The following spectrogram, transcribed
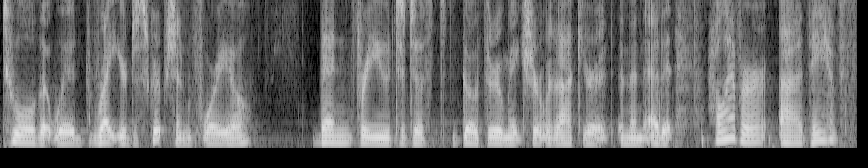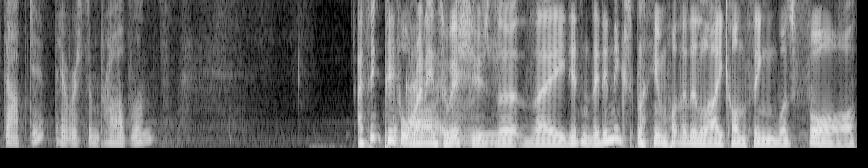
tool that would write your description for you. Then for you to just go through, make sure it was accurate, and then edit. However, uh, they have stopped it. There were some problems. I think people ran into issues that they didn't they didn't explain what the little icon thing was for.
